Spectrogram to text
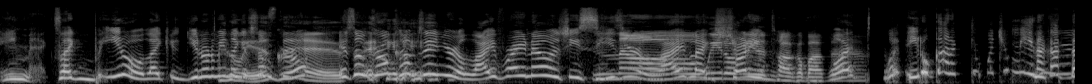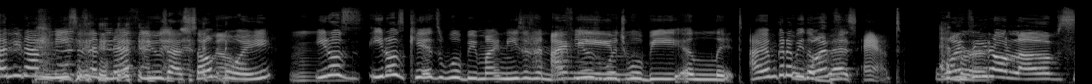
Amex, like you know, like you know what I mean. Who like if some girl, this? if some girl comes in your life right now and she sees your life, like we don't shorty, talk about what? that. What? You don't gotta. What you mean? I got. I need to have nieces and nephews at some No. point. Mm. Ito's Ito's kids will be my nieces and I nephews, which will be lit. I am gonna be the Once- best aunt. Once ever. Ito loves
